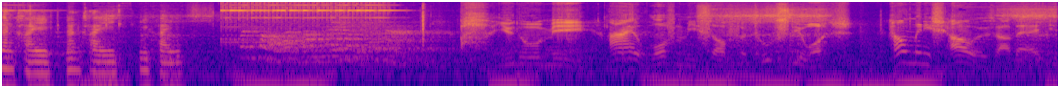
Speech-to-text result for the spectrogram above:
นั่นใคร นั่นใคร นี่ใคร You know me. I love myself a toasty wash. How many showers are there in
